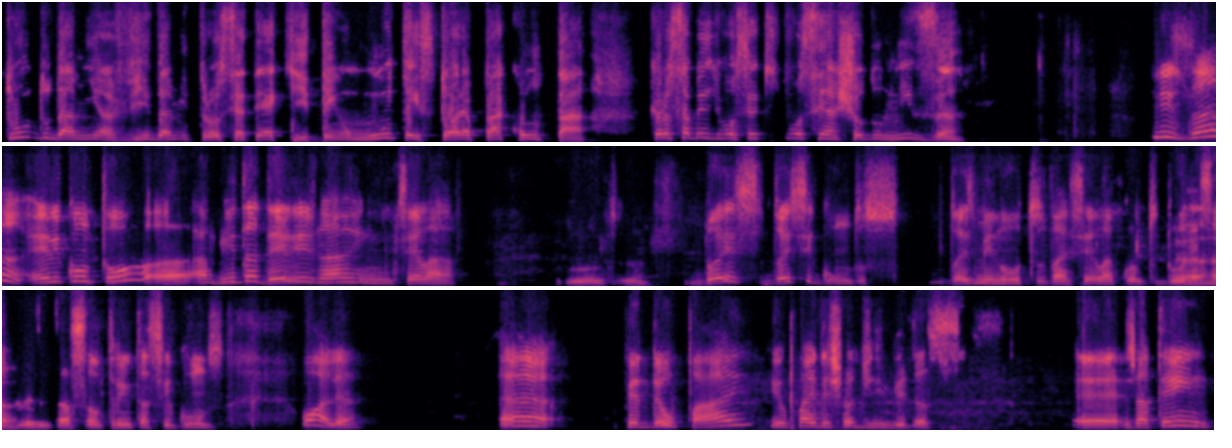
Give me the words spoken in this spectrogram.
tudo da minha vida me trouxe até aqui. Tenho muita história para contar. Quero saber de você o que você achou do Nizam. Nizam, ele contou a, a vida dele já em, sei lá, dois, dois segundos, dois minutos, vai, sei lá quanto dura uhum. essa apresentação, 30 segundos. Olha, é, perdeu o pai e o pai deixou dívidas. É, já tem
